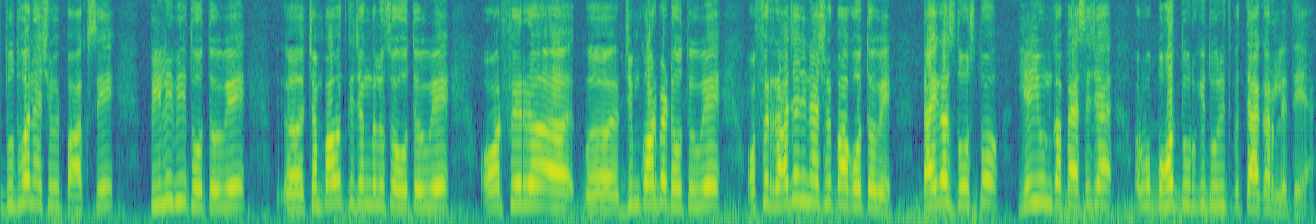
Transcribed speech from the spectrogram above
दुधवा नेशनल पार्क से पीलीभीत होते हुए चंपावत के जंगलों से होते हुए और फिर जिम कॉर्बेट होते हुए और फिर राजा जी नेशनल पार्क होते हुए। टाइगर्स दोस्तों, यही उनका पैसेज है और वो बहुत दूर की दूरी तय कर लेते हैं।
